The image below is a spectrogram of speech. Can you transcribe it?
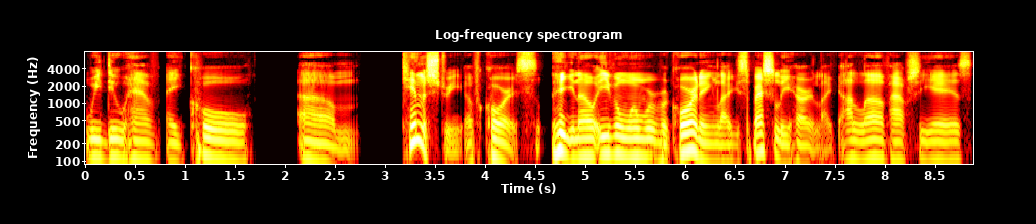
we do have a cool um chemistry, of course. you know, even when we're recording, like especially her, like I love how she is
